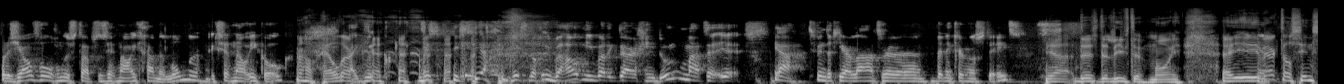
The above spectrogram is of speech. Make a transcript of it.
wat is jouw volgende stap? Ze zegt, nou, ik ga naar Londen. Ik zeg, nou, ik ook. Oh, helder. Ja, ik, wist, ja, ik wist nog überhaupt niet wat ik daar ging doen. Maar te, ja, twintig jaar later eh, ben ik er nog steeds. Ja, dus de liefde, mooi. Je, je ja. werkt al sinds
